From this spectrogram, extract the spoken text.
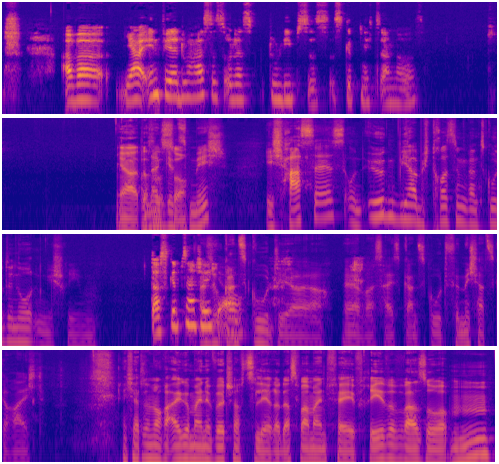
Aber ja, entweder du hast es oder du liebst es. Es gibt nichts anderes. Ja, Und das dann ist gibt's so. mich. Ich hasse es und irgendwie habe ich trotzdem ganz gute Noten geschrieben. Das gibt's natürlich Also ganz auch. gut, ja, ja. Ja, was heißt ganz gut? Für mich hat's gereicht. Ich hatte noch allgemeine Wirtschaftslehre, das war mein Fave. Rewe war so, hm,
